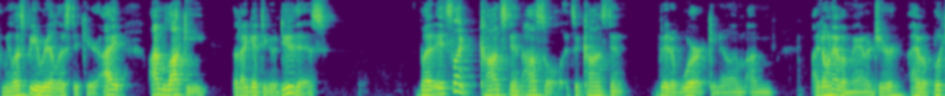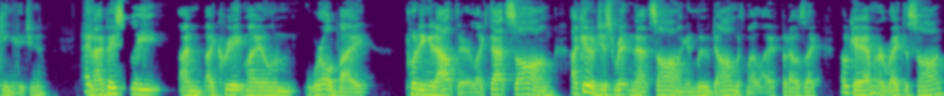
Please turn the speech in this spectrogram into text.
I mean, let's be realistic here. I I'm lucky that I get to go do this, but it's like constant hustle. It's a constant bit of work. You know, I'm I'm I don't have a manager. I have a booking agent hey and I basically I'm I create my own world by putting it out there. Like that song, I could have just written that song and moved on with my life, but I was like, okay, I'm going to write the song,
